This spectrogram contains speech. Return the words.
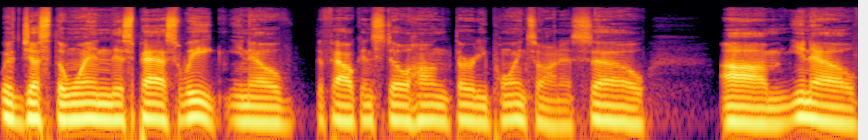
with just the win this past week, you know, the Falcons still hung 30 points on us. So, um, you know,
